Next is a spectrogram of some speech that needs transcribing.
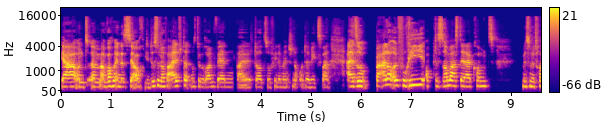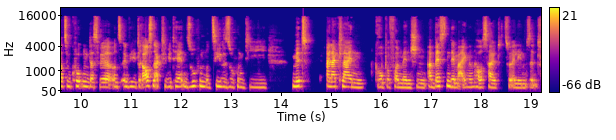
Ja, und ähm, am Wochenende ist ja auch die Düsseldorfer Altstadt musste geräumt werden, weil dort so viele Menschen auch unterwegs waren. Also bei aller Euphorie, ob des Sommers, der da kommt, müssen wir trotzdem gucken, dass wir uns irgendwie draußen Aktivitäten suchen und Ziele suchen, die mit einer kleinen Gruppe von Menschen, am besten dem eigenen Haushalt zu erleben sind.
